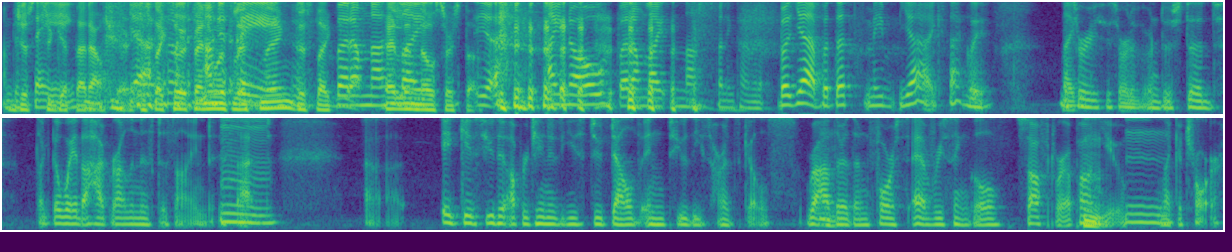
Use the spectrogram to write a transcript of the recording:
I'm just, just, to get that out there. Yeah. just like so if I'm anyone's just saying, listening just like but I'm not ellen like- knows her stuff. Yeah, I know, but I'm like not spending time in it. But yeah, but that's maybe yeah, exactly. Hmm. That's Like where you sort of understood like the way the Hyper Island is designed is that mm. uh, it gives you the opportunities to delve into these hard skills rather mm. than force every single software upon mm. you mm. like a chore.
